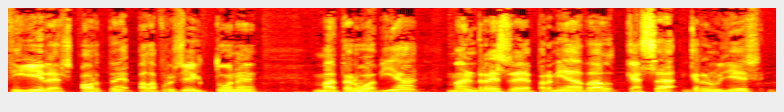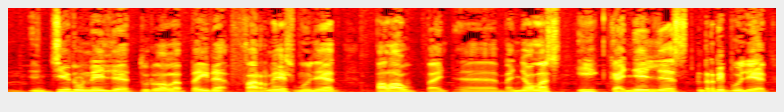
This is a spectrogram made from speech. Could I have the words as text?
Figueres, Horta, Palafrugell, Tona, Mataró, Avià, Manresa, Premià de Dalt, Caçà, Granollers, Gironella, Turó de la Peira, Farners, Mollet, Palau, eh, Banyoles i Canyelles, Ripollet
